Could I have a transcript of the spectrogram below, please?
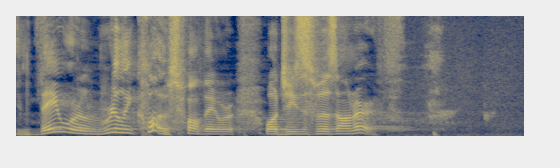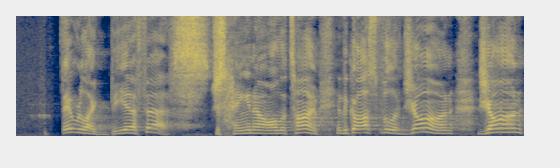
they were really close while they were while Jesus was on earth. They were like BFFs, just hanging out all the time. In the Gospel of John, John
